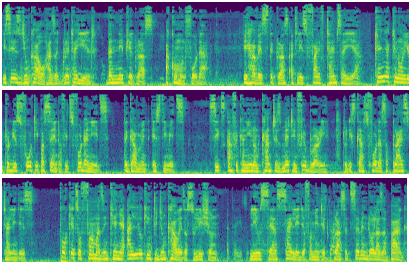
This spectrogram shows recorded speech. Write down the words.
he says Juncao has a greater yield than Napier grass, a common fodder. He harvests the grass at least five times a year. Kenya can only produce 40% of its fodder needs, the government estimates. Six African Union countries met in February to discuss fodder supplies challenges. Pockets of farmers in Kenya are looking to Juncao as a solution. Liu sells silage of fermented grass at $7 a bag.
